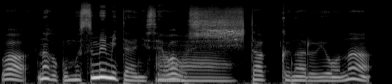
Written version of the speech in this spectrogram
はなんかこう娘みたいに世話をしたくなるような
